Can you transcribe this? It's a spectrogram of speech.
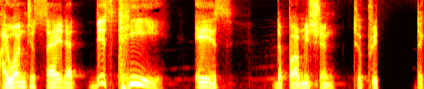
I want to say that this key is the permission to preach the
